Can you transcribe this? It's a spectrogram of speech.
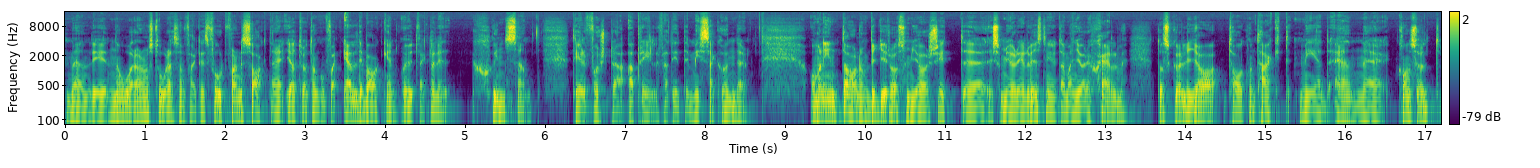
Men det är några av de stora som faktiskt fortfarande saknar det. Jag tror att de kommer få eld i baken och utveckla det skyndsamt till första april för att inte missa kunder. Om man inte har någon byrå som gör sitt eh, som gör redovisning utan man gör det själv. Då skulle jag ta kontakt med en eh, konsult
